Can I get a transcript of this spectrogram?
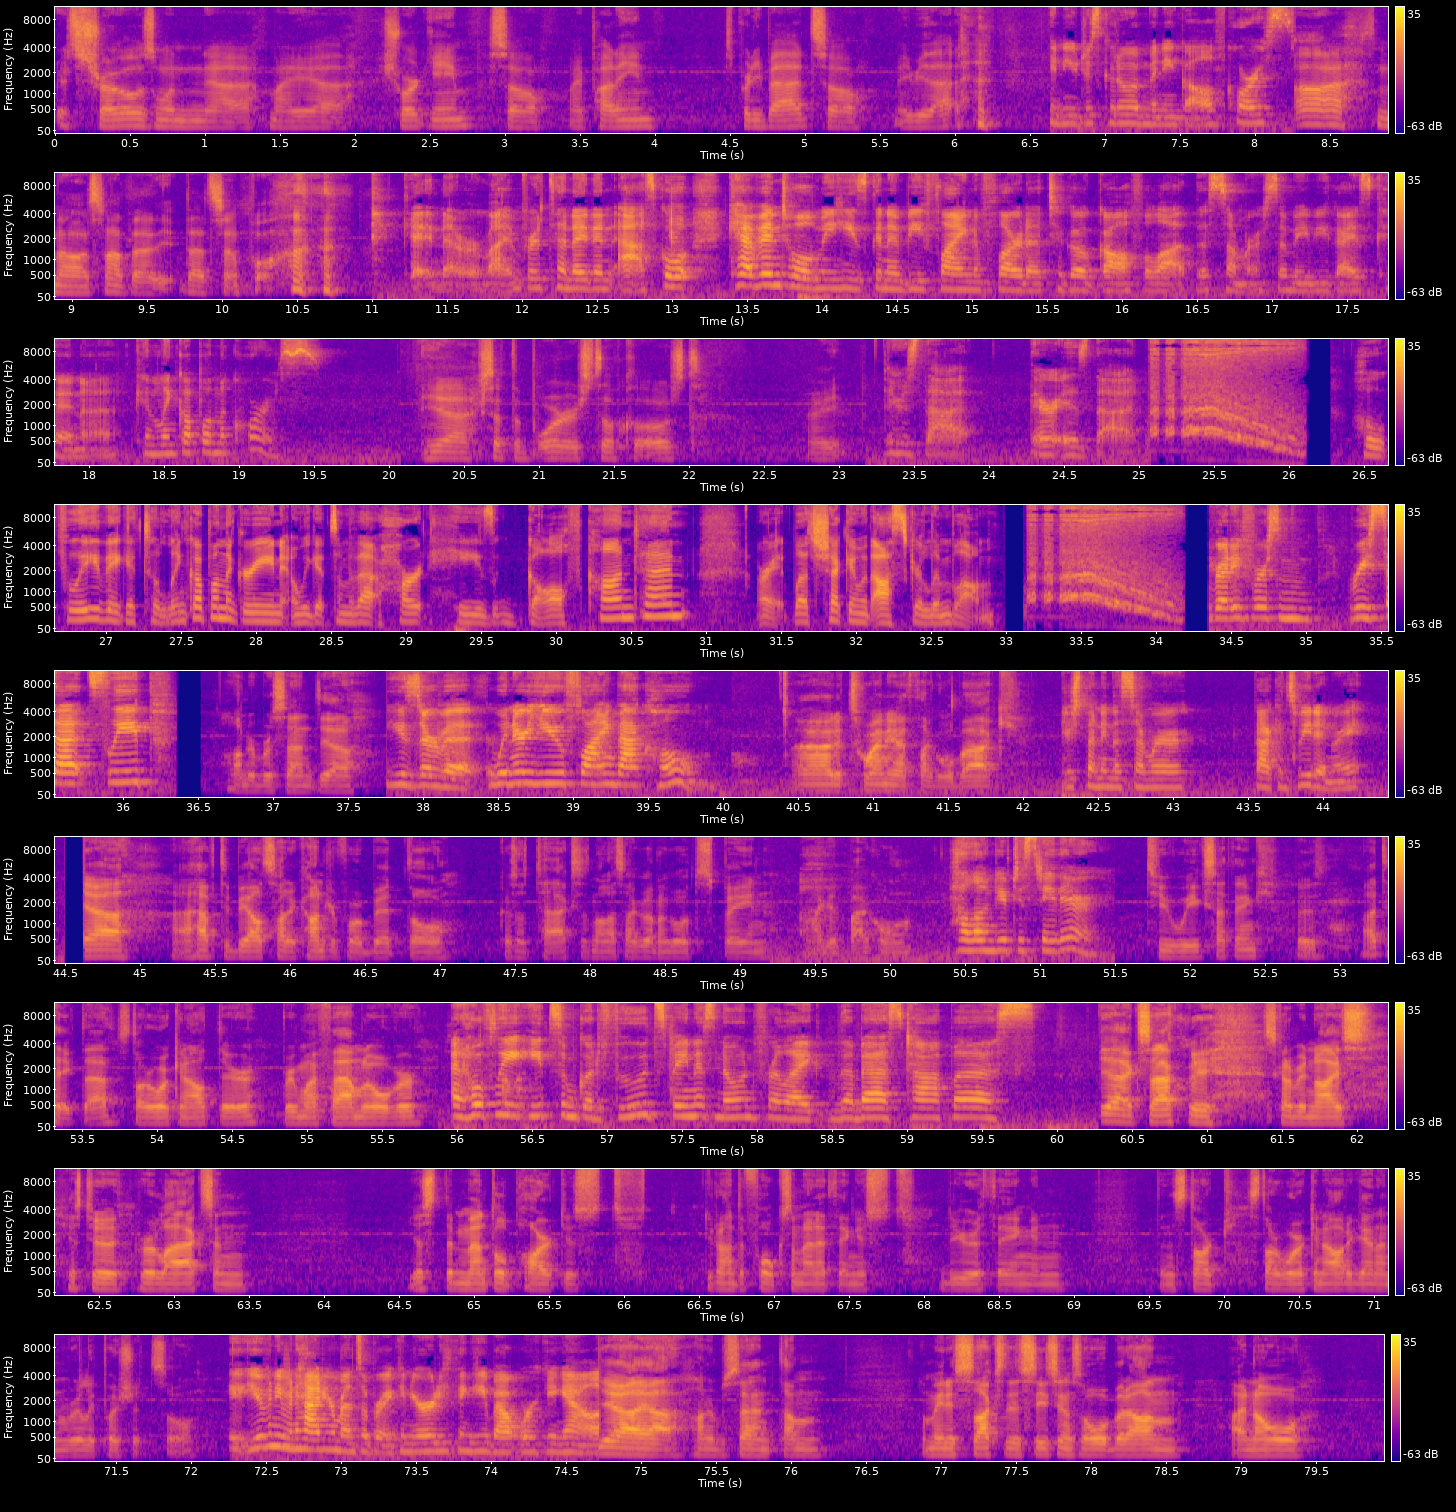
it struggles when uh, my uh, short game, so my putting is pretty bad. So maybe that. Can you just go to a mini golf course? uh, no, it's not that that simple. Okay, never mind. Pretend I didn't ask. Well, Kevin told me he's going to be flying to Florida to go golf a lot this summer, so maybe you guys can uh, can link up on the course. yeah, except the border's still closed, right? There's that. There is that. Hopefully, they get to link up on the green and we get some of that Hart Hayes golf content. All right, let's check in with Oskar Lindblom. You ready for some reset sleep? 100%, yeah. You deserve it. When are you flying back home? Uh, the 20th, I go back. You're spending the summer back in Sweden, right? Yeah, I have to be outside the country for a bit though, because of taxes, Not unless I'm gonna go to Spain when I get back home. How long do you have to stay there? Two weeks, I think. I take that. Start working out there, bring my family over. And hopefully eat some good food. Spain is known for like the best tapas. Yeah, exactly. It's gonna be nice just to relax and just the mental part, just you don't have to focus on anything, just do your thing and then start start working out again and really push it. So You haven't even had your mental break and you're already thinking about working out. yeah, yeah, hundred percent. I'm. I mean, it sucks this season's over, but um, I know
